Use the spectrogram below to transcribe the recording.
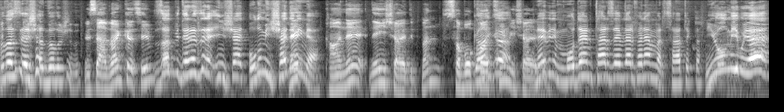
Bu nasıl yaşandı oğlum şimdi? Mesela ben kaçayım. Zat bir denesene inşa et. Oğlum inşa edeyim ya. Kane ne inşa edip ben? Sabokati Kanka mi inşa edeyim? ne bileyim modern tarz evler falan var sağ tıkla. Niye olmuyor bu ya?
